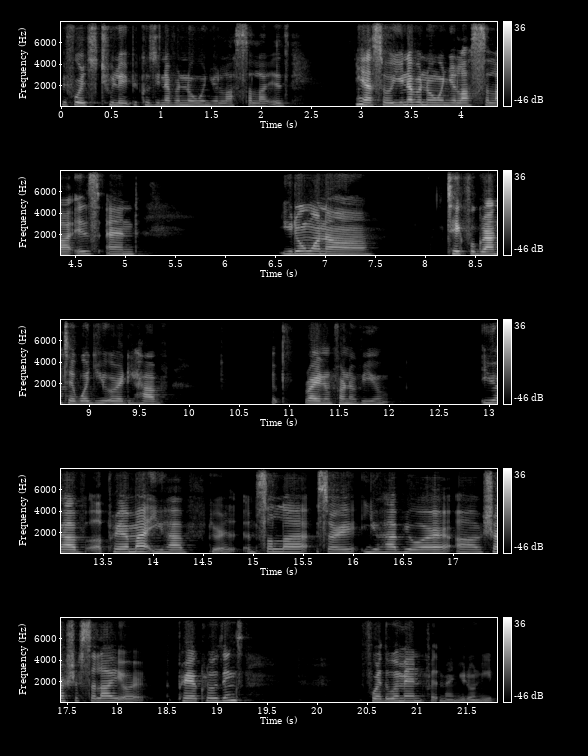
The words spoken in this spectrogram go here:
before it's too late because you never know when your last salah is yeah so you never know when your last salah is and you don't want to take for granted what you already have right in front of you you have a prayer mat you have your um, salah sorry you have your uh, shash of salah your prayer clothings for the women for the men you don't need.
